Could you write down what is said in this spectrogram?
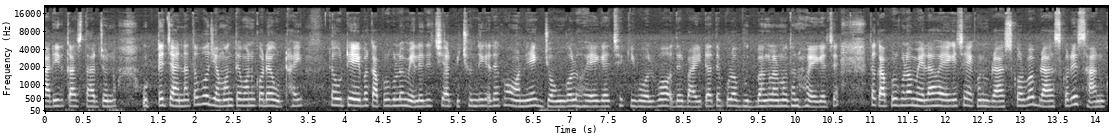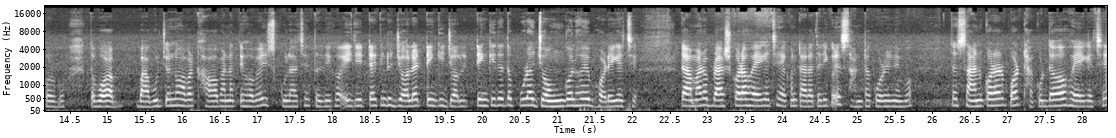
গাড়ির কাজ তার জন্য। উঠতে চায় না তবু যেমন তেমন করে উঠাই। তো উঠে এবার কাপড়গুলো মেলে দিচ্ছি। আর পিছন দিকে দেখো অনেক জঙ্গল হয়ে গেছে, কি বলব? ওদের বাড়িটাতে পুরো ভূত বাংলার মতন হয়ে গেছে। তো কাপড়গুলো মেলা হয়ে গেছে, এখন ব্রাশ করব, ব্রাশ করে স্নান করব। তো বাবুর জন্য আবার খাওয়া বানাতে হবে, স্কুল আছে। তো দেখো এই যেটা কিন্তু জলের ট্যাঙ্কি, জলের ট্যাঙ্কিতে তো পুরো জঙ্গল হয়ে ভরে গেছে। তা আমারও ব্রাশ করা হয়ে গেছে, এখন তাড়াতাড়ি করে স্নানটা করে নেব। তো স্নান করার পর ঠাকুর দেওয়া হয়ে গেছে।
